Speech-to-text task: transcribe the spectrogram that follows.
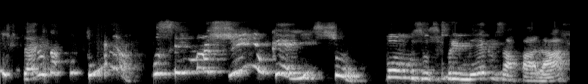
Ministério da Cultura. Você imagina o que é isso? Fomos os primeiros a parar.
